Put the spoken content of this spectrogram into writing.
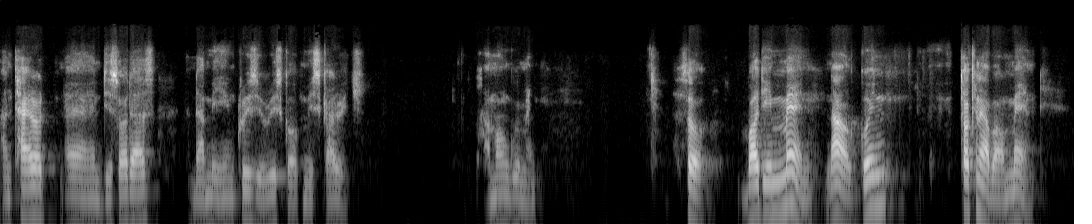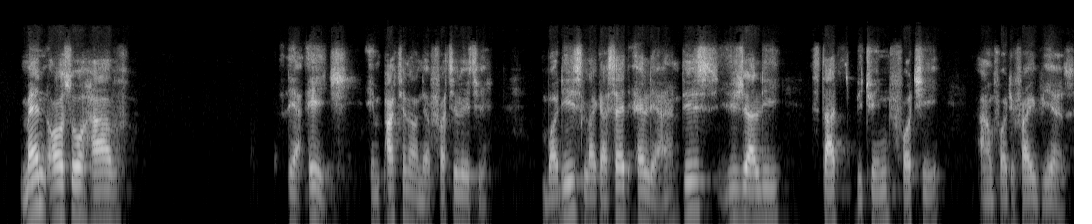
and thyroid uh, disorders that may increase the risk of miscarriage among women. So, but in men, now going, talking about men, men also have their age impacting on their fertility. But this, like I said earlier, this usually starts between 40 and 45 years.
